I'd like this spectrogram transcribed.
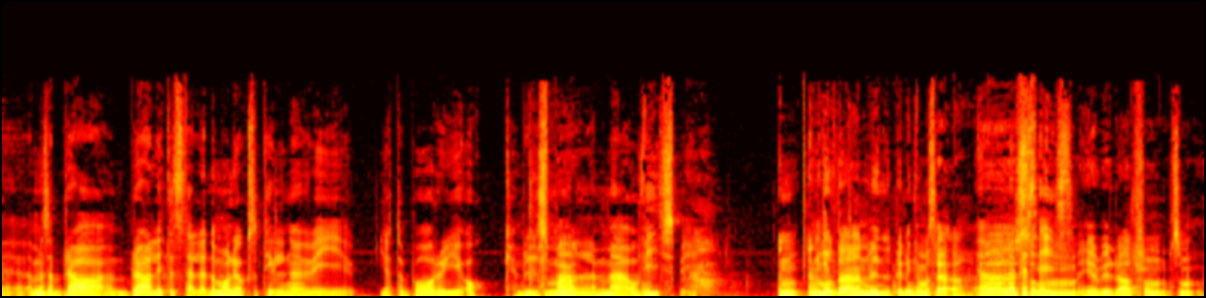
eh, men så bra, bra litet ställe. De håller också till nu i Göteborg och Visby. Malmö och Visby. En, en Vilket- modern vinutbildning kan man säga. Ja, eh, som erbjuder allt från som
